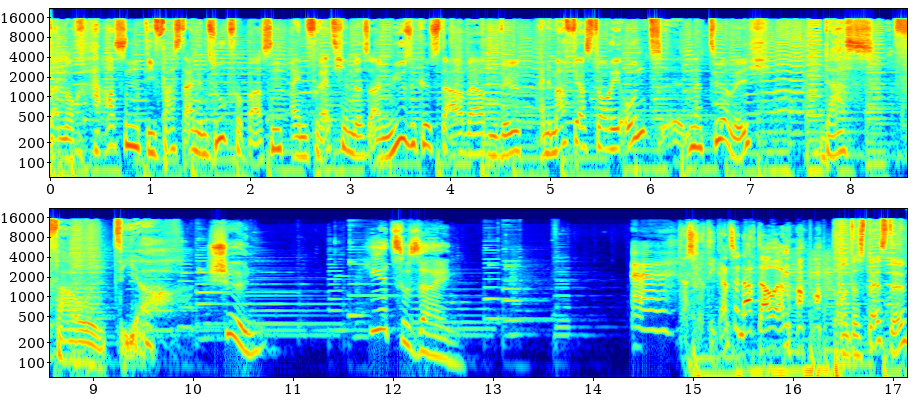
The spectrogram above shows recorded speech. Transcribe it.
Dann noch Hasen, die fast einen Zug verpassen, ein Frettchen, das ein Musical-Star werden will, eine Mafia-Story und äh, natürlich das Faultier. Schön, hier zu sein. Das wird die ganze Nacht dauern. Und das Beste,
